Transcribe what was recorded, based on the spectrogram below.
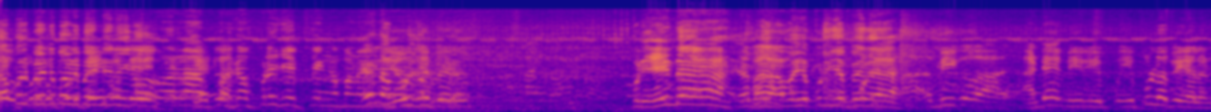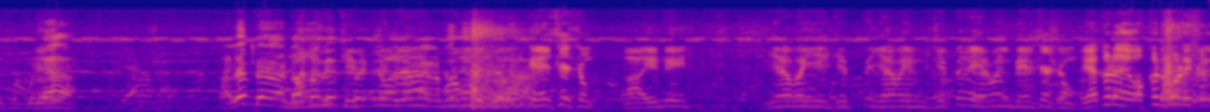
డబ్బులు పెట్టుబడి పెట్టి నీకు. అప్పటికప్పుడే చెప్తే ఇంకా మనం. ఎవరు చెప్పారు? ఇప్పుడు ఏందా? ఎప్పుడు చెప్పేదా? మీకు అంటే మీరు ఎప్పు- ఎప్పుడు ఆ, ఎన్ని? ఇరవై చెప్పి ఇరవై ఎనిమిది చెప్పారు? ఇరవై ఎనిమిది వేసేసాం. ఎక్కడ? ఒక్కటి కూడా ఇక్కడ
